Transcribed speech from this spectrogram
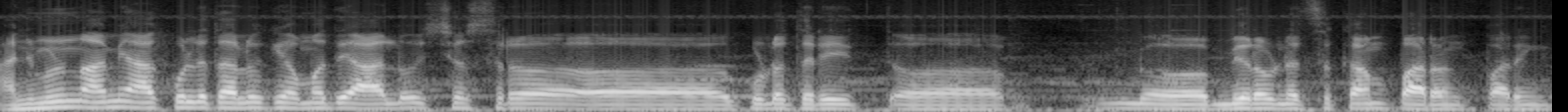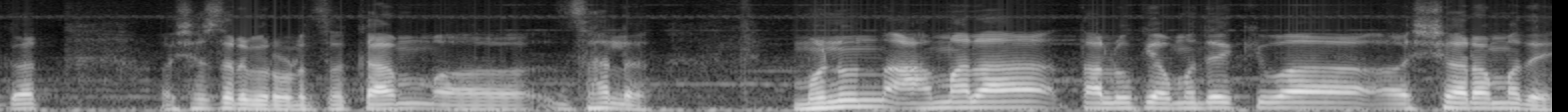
आणि म्हणून आम्ही अकोला तालुक्यामध्ये आलो शस्त्र कुठंतरी मिरवण्याचं काम पारंपरिकगत शस्त्र मिरवण्याचं काम झालं. म्हणून आम्हाला तालुक्यामध्ये किंवा शहरामध्ये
